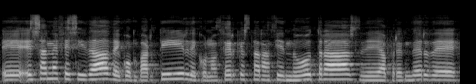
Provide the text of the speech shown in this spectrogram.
esa necesidad de compartir, de conocer qué están haciendo otras, de aprender de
